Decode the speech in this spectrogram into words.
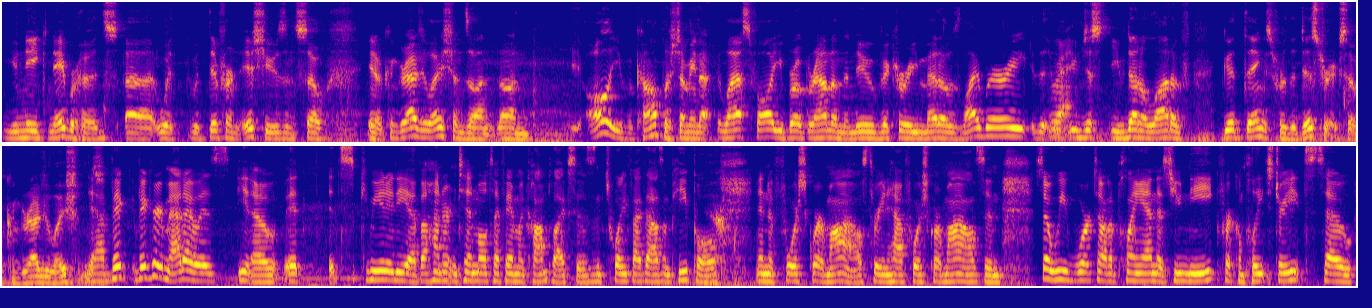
unique neighborhoods uh, with with different issues. And so, you know, congratulations on on all you've accomplished. I mean, uh, last fall you broke ground on the new Vickery Meadows Library. Right. You just you've done a lot of good things for the district. So congratulations. Yeah, Vic, Vickery Meadow is, you know, it it's a community of 110 multifamily complexes and 25,000 people in a four square miles, three and a half, four square miles. And so we've worked on a plan that's unique for complete streets. So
